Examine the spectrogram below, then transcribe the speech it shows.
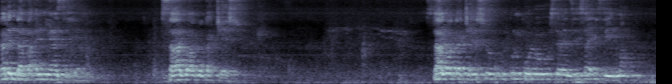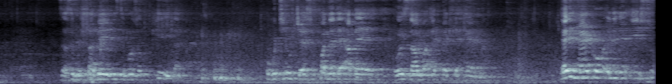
ngale ndaba eniyaziyo kuzalwa kukaJesu zalwa kaJesu uNkulunkulu usebenzisa izimo zasemhlabeni izimo zokuphila ukuthi uJesu kufanele abe ozalwa eBethlehem. Yayingekho elinye isu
